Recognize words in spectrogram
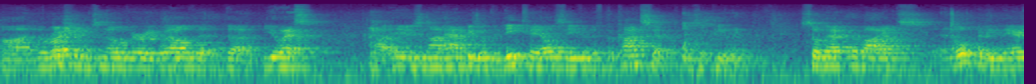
Uh, the Russians know very well that the U.S. Uh, is not happy with the details, even if the concept is appealing. So that provides an opening there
